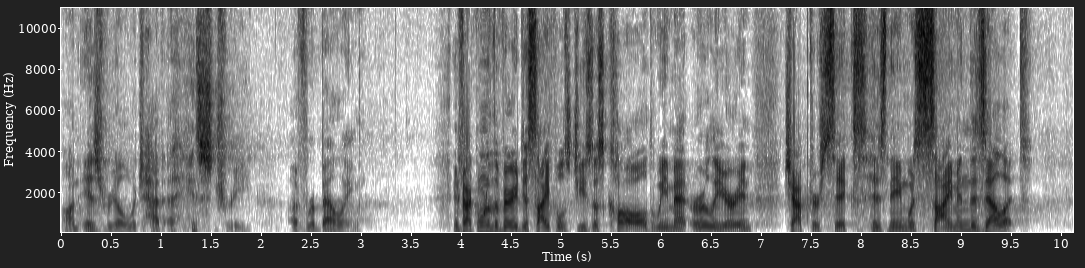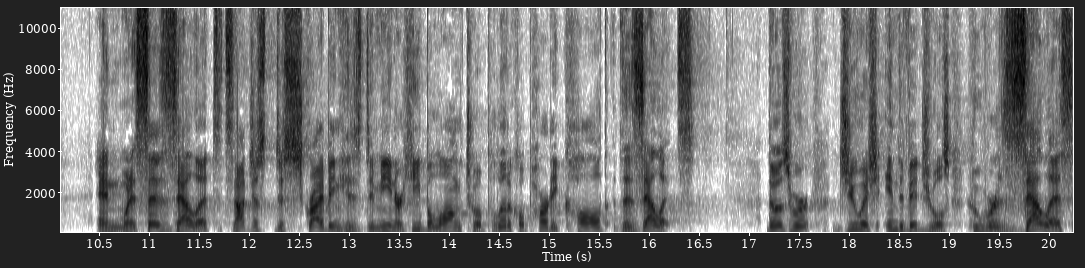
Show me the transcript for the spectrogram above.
on Israel, which had a history of rebelling. In fact, one of the very disciples Jesus called, we met earlier in chapter 6, his name was Simon the Zealot. And when it says zealot, it's not just describing his demeanor. He belonged to a political party called the Zealots. Those were Jewish individuals who were zealous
